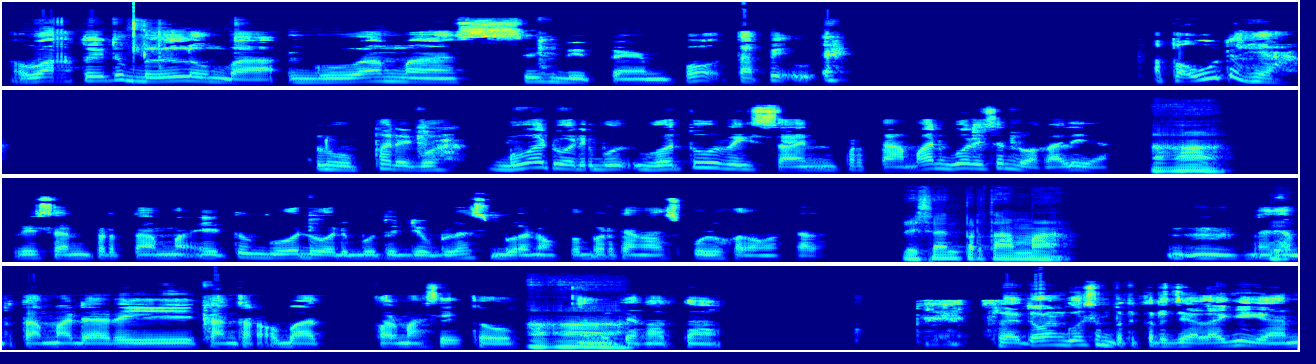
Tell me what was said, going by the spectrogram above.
Waktu itu belum, Mbak. Gua masih di Tempo, tapi eh apa udah ya? Lupa deh gua. Gua 2000 gua tuh resign pertama kan gua resign dua kali ya. Ah, Resign pertama itu gua 2017 bulan Oktober tanggal 10 kalau nggak salah. resign pertama. Mm resign pertama dari kantor obat farmasi itu yang ah. di Jakarta. Setelah itu kan gue sempet kerja lagi kan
